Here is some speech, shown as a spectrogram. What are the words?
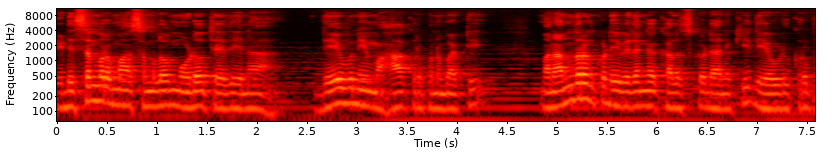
ఈ డిసెంబర్ మాసంలో మూడో తేదీన దేవుని మహాకృపను బట్టి మనందరం కూడా ఈ విధంగా కలుసుకోవడానికి దేవుడు కృప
